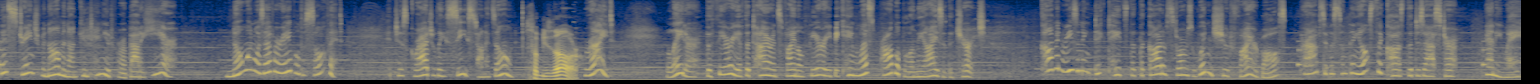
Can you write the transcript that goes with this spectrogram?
This strange phenomenon continued for about a year. No one was ever able to solve it. It just gradually ceased on its own. So bizarre. Right. Later, the theory of the tyrant's final fury became less probable in the eyes of the church. Common reasoning dictates that the god of storms wouldn't shoot fireballs. Perhaps it was something else that caused the disaster. Anyway,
